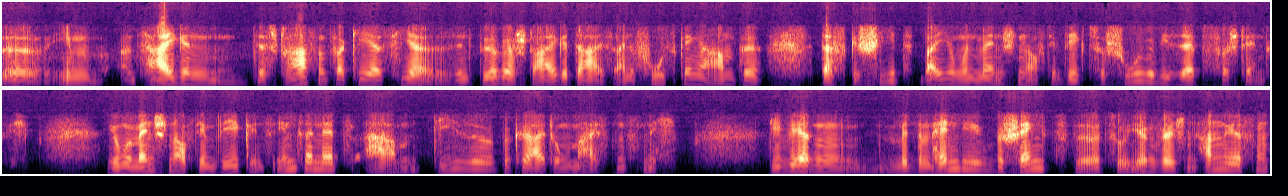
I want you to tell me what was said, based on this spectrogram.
äh, ihm zeigen des Straßenverkehrs, hier sind Bürgersteige, da ist eine Fußgängerampel. Das geschieht bei jungen Menschen auf dem Weg zur Schule wie selbstverständlich. Junge Menschen auf dem Weg ins Internet haben diese Begleitung meistens nicht. Die werden mit einem Handy beschenkt äh, zu irgendwelchen Anlässen.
